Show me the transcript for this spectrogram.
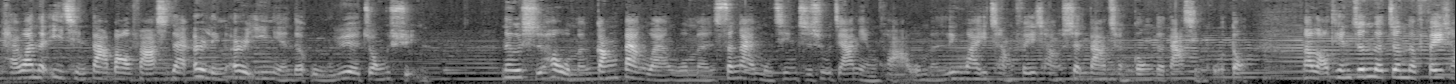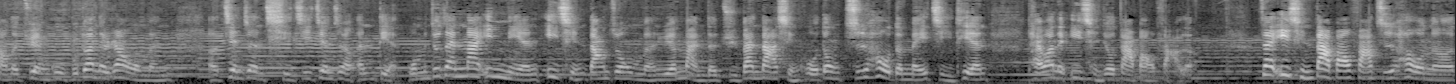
台湾的疫情大爆发是在二零二一年的五月中旬，那个时候我们刚办完我们深爱母亲植树嘉年华，我们另外一场非常盛大成功的大型活动。那老天真的真的非常的眷顾，不断的让我们呃见证奇迹，见证恩典。我们就在那一年疫情当中，我们圆满的举办大型活动之后的没几天，台湾的疫情就大爆发了。在疫情大爆发之后呢，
